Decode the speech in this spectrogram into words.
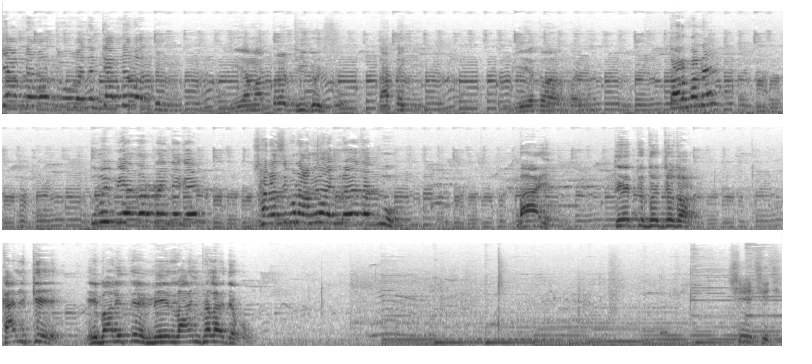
কেমনে বাদ দেবো ভাইজান কেমনে বাদ দেবো? বিয়ে মাত্র ঠিক হয়েছে। তাতে কি? বিয়ে তো আর হয় না তার মানে? তুমি বিয়ে করো নাই দেখে সারা জীবন আমিও আইবুড়ে থাকব। ভাই তুই একটু ধৈর্য ধর। কালকে এই বাড়িতে মেয়ে লাইন ফেলাই দেবো। ছি ছি ছি।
